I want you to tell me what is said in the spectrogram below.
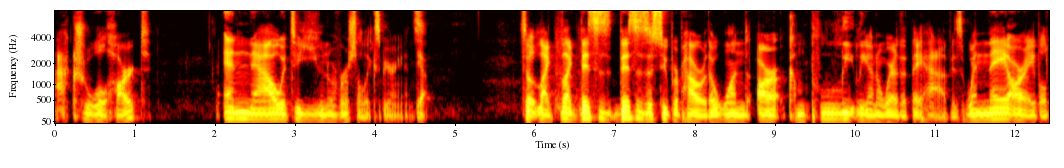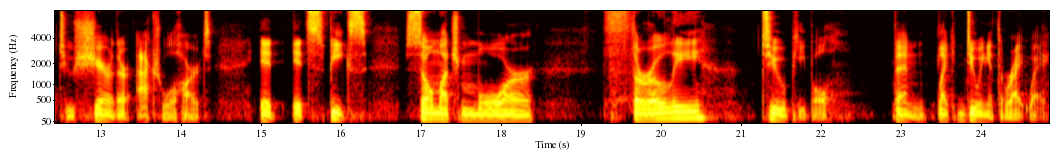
actual heart, and now it's a universal experience. Yeah. So like like this is this is a superpower that ones are completely unaware that they have is when they are able to share their actual heart. It it speaks so much more thoroughly to people than like doing it the right way.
